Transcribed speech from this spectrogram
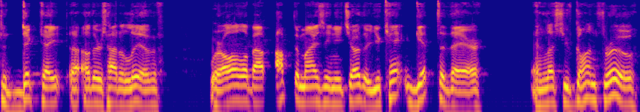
to dictate uh, others how to live. We're all about optimizing each other. You can't get to there unless you've gone through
